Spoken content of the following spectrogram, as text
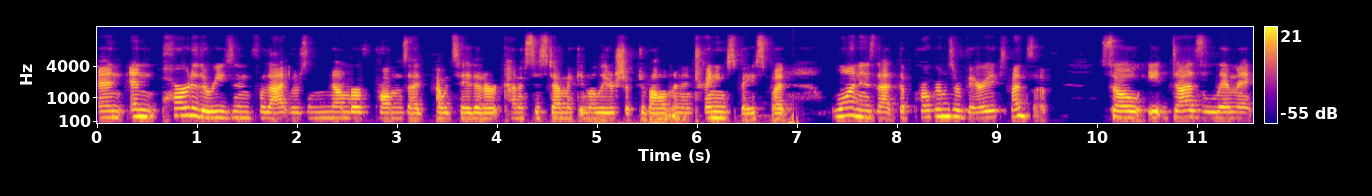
And, and part of the reason for that, there's a number of problems I, I would say that are kind of systemic in the leadership development and training space. But one is that the programs are very expensive. So it does limit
